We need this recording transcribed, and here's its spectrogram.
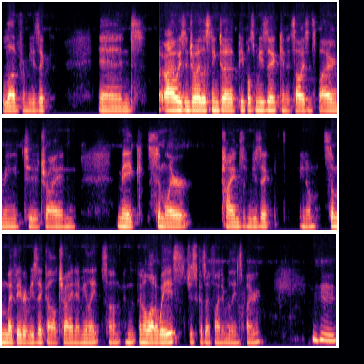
love for music, and I always enjoy listening to people's music, and it's always inspiring me to try and make similar kinds of music you know some of my favorite music i'll try and emulate some in, in a lot of ways just because i find it really inspiring. Mm-hmm.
